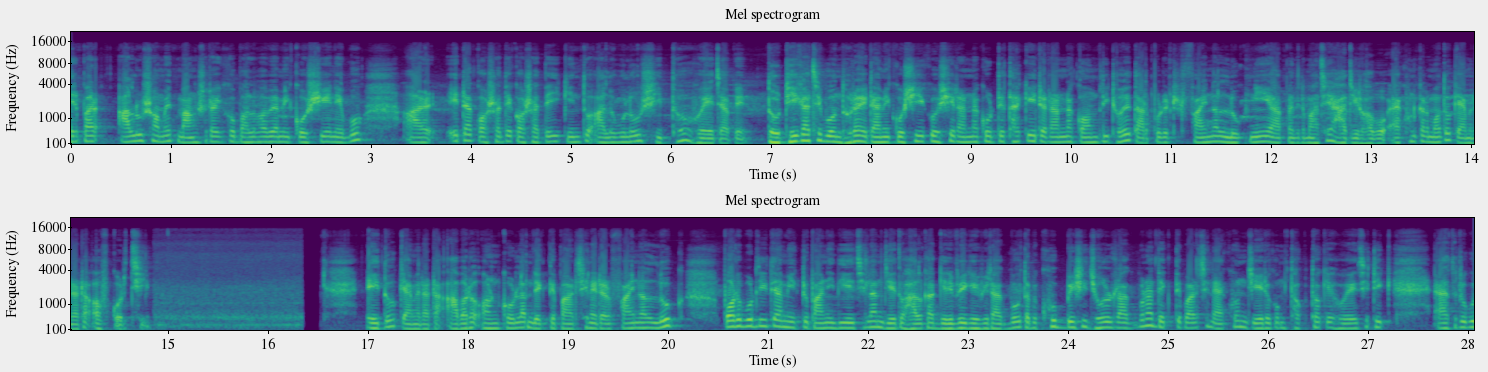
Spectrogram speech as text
এরপর আলু সমেত মাংসটাকে খুব ভালোভাবে আমি কষিয়ে নেব, আর এটা কষাতে কষাতেই কিন্তু আলুগুলোও সিদ্ধ হয়ে যাবে। তো ঠিক আছে বন্ধুরা, এটা আমি কষিয়ে কষিয়ে রান্না করতে থাকি, এটা রান্না কমপ্লিট হয়ে তারপর এটার ফাইনাল লুক নিয়ে আপনাদের মাঝে হাজির হব। এখনকার মতো ক্যামেরাটা অফ করছি। এই তো ক্যামেরাটা আবারও অন করলাম, দেখতে পাচ্ছেন এটার ফাইনাল লুক পরবর্তীতে আমি একটু পানি দিয়েছিলাম, যেহেতু হালকা গ্রেভি গ্রেভি রাখব, তবে খুব বেশি ঝোল রাখব না। দেখতে পাচ্ছেন এখন যে এরকম থকথকে হয়েছে, ঠিক এতটুকু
